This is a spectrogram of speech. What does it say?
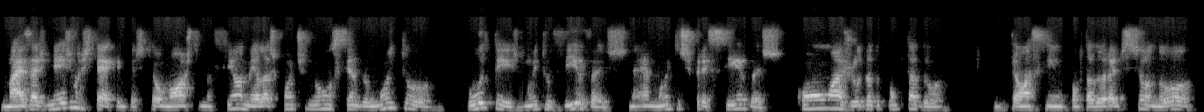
mas as mesmas técnicas que eu mostro no filme, elas continuam sendo muito úteis, muito vivas, né, muito expressivas com a ajuda do computador. Então, assim, o computador adicionou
